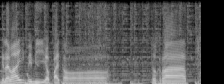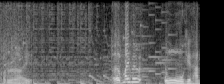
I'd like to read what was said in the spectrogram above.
มีอะไรไหมไม่มีเอาไปต่อโทษครับ ขอดูหน่อย เออไม่ไม่ไม่อู้โอเคทัน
